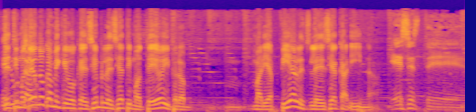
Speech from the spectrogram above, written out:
de Timoteo nunca me equivoqué siempre le decía Timoteo y pero María Pía le, le decía Karina es este...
